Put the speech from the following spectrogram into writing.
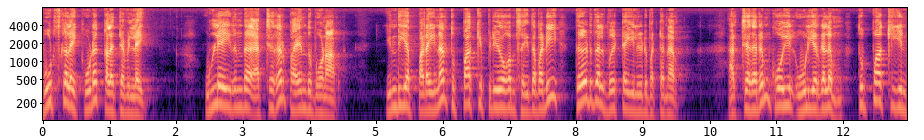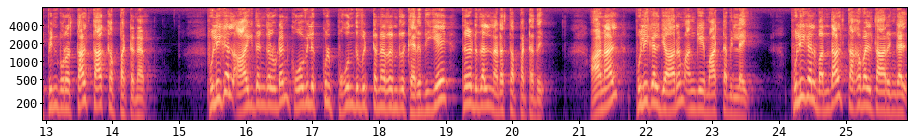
பூட்ஸ்களை கூட கலற்றவில்லை. உள்ளே இருந்த அர்ச்சகர் பயந்து போனார். இந்திய படையினர் துப்பாக்கி பிரயோகம் செய்தபடி தேடுதல் வேட்டையில் ஈடுபட்டனர். அர்ச்சகரும் கோயில் ஊழியர்களும் துப்பாக்கியின் பின்புறத்தால் தாக்கப்பட்டனர். புலிகள் ஆயுதங்களுடன் கோவிலுக்குள் புகுந்துவிட்டனர் என்று கருதியே தேடுதல் நடத்தப்பட்டது. ஆனால் புலிகள் யாரும் அங்கே மாட்டவில்லை. புலிகள் வந்தால் தகவல் தாருங்கள்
